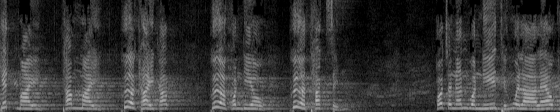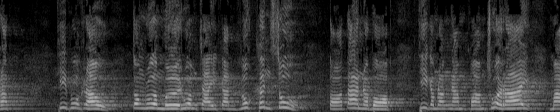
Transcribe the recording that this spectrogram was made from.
คิดใหม่ทำใหม่เพื่อใครครับ เพื่อคนเดียวเพื่อทักษิณเพราะฉะนั้นวันนี้ถึงเวลาแล้วครับ ที่พวกเราต้องร่วมมือร่วมใจกันลุกขึ้นสู้ ต่อต้านระบอบที่กำลังนำความชั่วร้ายมา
